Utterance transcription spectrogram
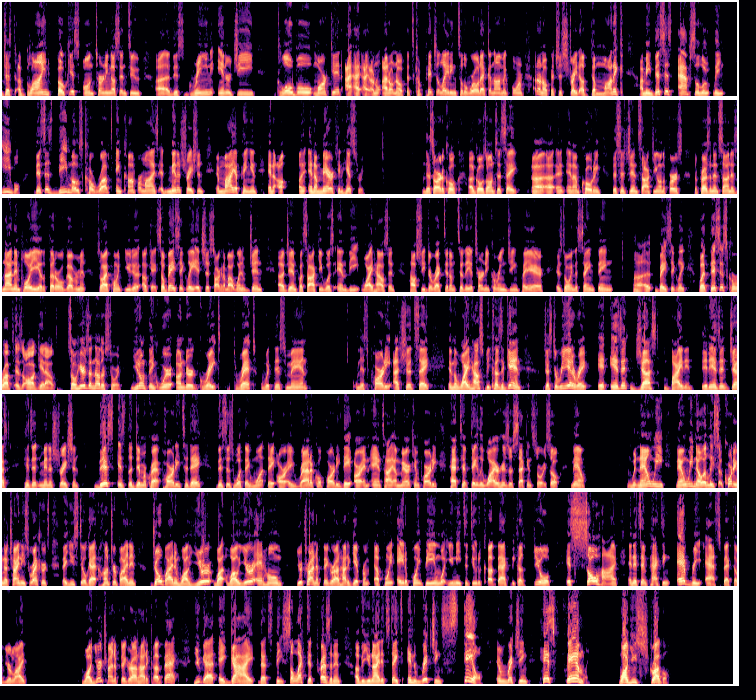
just a blind focus on turning us into uh, this green energy global market. I, I, I don't I don't know if it's capitulating to the World Economic Forum. I don't know if it's just straight up demonic. I mean, this is absolutely evil. This is the most corrupt and compromised administration, in my opinion, in uh, in American history. This article uh, goes on to say uh, and, and, I'm quoting, this is Jen Psaki on the first. The president's son is not an employee of the federal government. So I point you to, okay. So basically, it's just talking about when Jen, uh, Jen Psaki was in the White House and how she directed him to the attorney. Karine Jean Pierre is doing the same thing, uh, basically. But this is corrupt as all get out. So here's another story. You don't think we're under great threat with this man, this party, I should say, in the White House? Because again, just to reiterate, it isn't just Biden. It isn't just his administration. This is the Democrat Party today. This is what they want. They are a radical party. They are an anti-American party. Hat tip Daily Wire. Here's our second story. So now, now we now we know, at least according to Chinese records, that you still got Hunter Biden, Joe Biden, while you're while, while you're at home you're trying to figure out how to get from a point A to point B and what you need to do to cut back because fuel is so high and it's impacting every aspect of your life. While you're trying to figure out how to cut back, you got a guy that's the selected president of the United States enriching, still enriching his family while you struggle.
